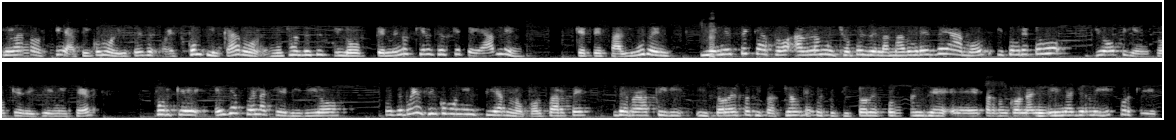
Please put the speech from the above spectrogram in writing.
Claro, sí, así como dices, es complicado. Muchas veces lo que menos quieres es que te hablen, que te saluden. Y en este caso habla mucho pues de la madurez de ambos y sobre todo yo pienso que de Jennifer, porque ella fue la que vivió, pues se puede decir como un infierno por parte de Brad Pitt y, toda esta situación que se suscitó después con, Ye- eh, perdón, con Angelina Jolie, porque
